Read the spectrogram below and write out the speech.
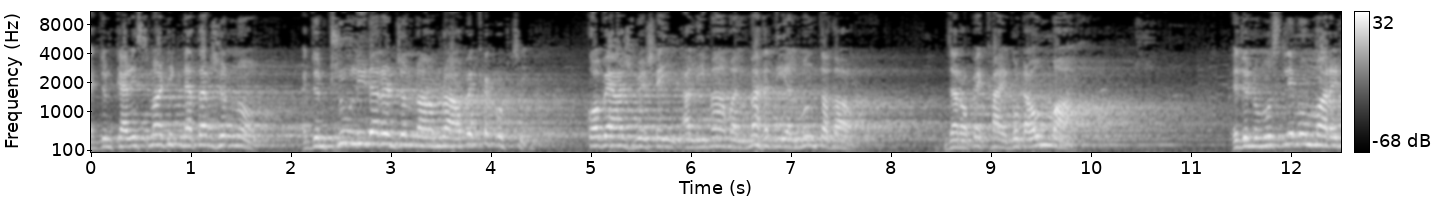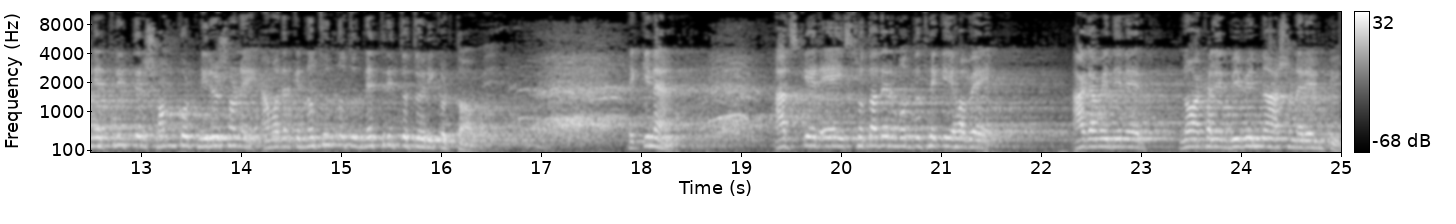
একজন ক্যারিসমাটিক নেতার জন্য, একজন ট্রু লিডারের জন্য আমরা অপেক্ষা করছি। কবে আসবে সেই আল ইমাম আল মাহাদি আল মুন্তাদা যার অপেক্ষায় গোটা উম্মা এজন্য মুসলিম উম্মার এই নেতৃত্বের সংকট নিরসনে আমাদেরকে নতুন নতুন নেতৃত্ব তৈরি করতে হবে। ঠিক কিনা? আজকের এই শ্রোতাদের মধ্য থেকেই হবে আগামী দিনের নোয়াখালীর বিভিন্ন আসনের এমপি।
